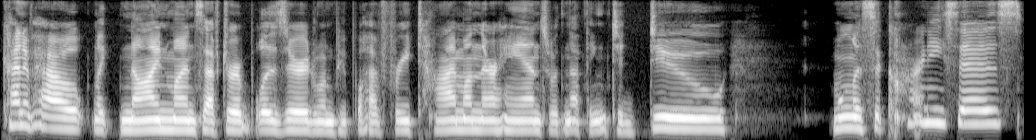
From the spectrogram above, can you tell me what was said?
Kind of how, like, nine months after a blizzard, when people have free time on their hands with nothing to do. Melissa Kearney says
